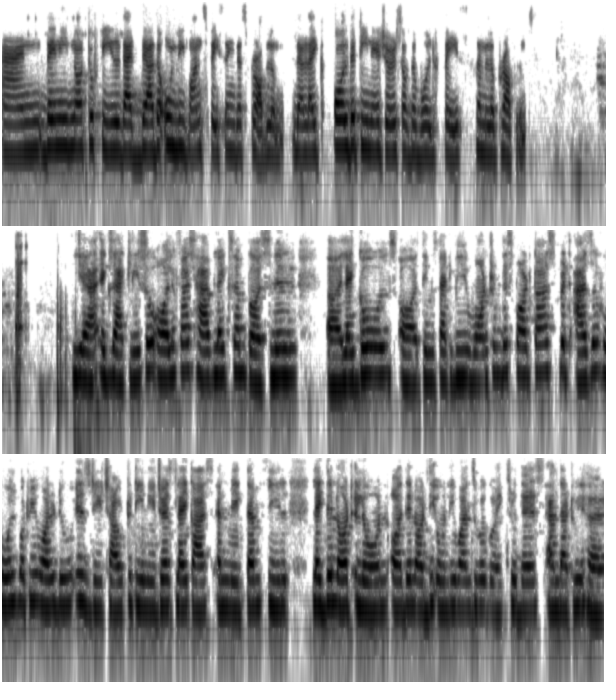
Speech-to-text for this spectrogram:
and they need not to feel that they are the only ones facing this problem. They're like all the teenagers of the world face similar problems. Yeah, exactly. So all of us have like some personal uh, like goals or things that we want from this podcast. But as a whole, what we want to do is reach out to teenagers like us and make them feel like they're not alone or they're not the only ones who are going through this and that we're here.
